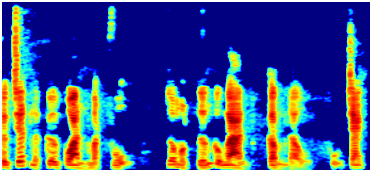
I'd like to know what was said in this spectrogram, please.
thực chất là cơ quan mật vụ do một tướng công an cầm đầu phụ trách.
